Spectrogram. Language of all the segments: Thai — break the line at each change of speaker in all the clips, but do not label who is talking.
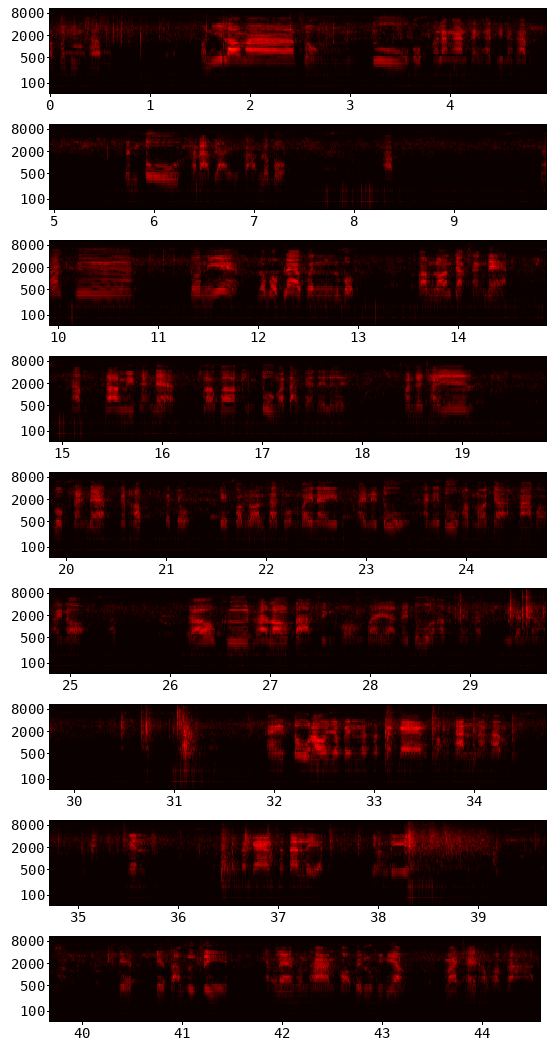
ครับสวัสดีครับ วันนี้เรามาส่งตู้อบพลังงานแสงอาทิตย์นะครับ เป็นตู้ขนาดใหญ่สามระบบครับ ก็คือตัวนี้ระบบแรกเป็นระบบความร้อนจากแสงแดดนะครับ ถ้ามีแสงแดดเราก็เข็นตู้มาตากแดดได้เลย มันจะใช้ระบบแสงแดดกระทบกระจกเก็บความร้อนสะสมไว้ในภายในตู้ภายในตู้ความร้อนจะมากกว่าภายนอกครับ แล้วคือถ้าเราตากสิ่งของไปอะในตู้อะครับเนี่ยครับ มีกันตากไอ้ตู้เราจะเป็นตะแกรงสองชั้นนะครับ เป็นตะแกรงสแตนเลสอย่างดีครับเกรดเกรดสามศูนสี่แข็งแรงทนทานขอบเป็นอลูมิเนียมสามารถใช้ทำความสะอาด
